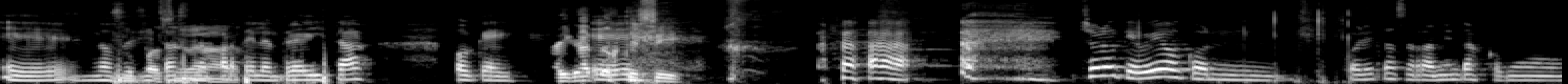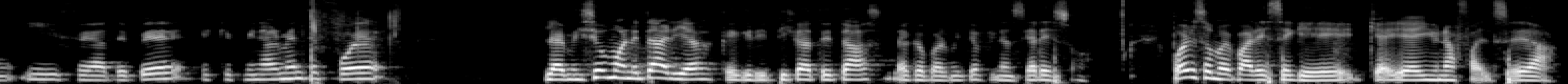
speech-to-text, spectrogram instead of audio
Eh, no sé si estás en la parte de la entrevista. Ok. Hay gatos que eh, sí. Yo lo que veo con, estas herramientas como IFE, ATP, es que finalmente fue la emisión monetaria que critica Tetas la que permitió financiar eso. Por eso me parece que, ahí hay una falsedad,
